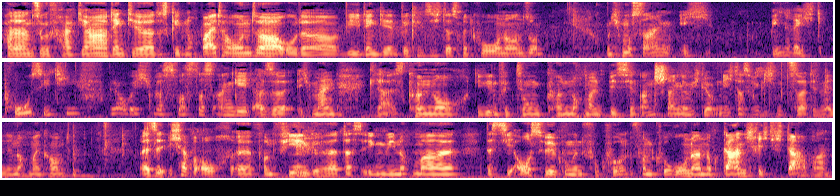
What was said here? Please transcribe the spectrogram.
Hat er dann so gefragt, ja, denkt ihr, das geht noch weiter runter oder wie denkt ihr, entwickelt sich das mit Corona und so? Und ich muss sagen, ich bin recht positiv, glaube ich, was, was das angeht. Also ich meine, klar, es können noch, die Infektionen können noch mal ein bisschen ansteigen, aber ich glaube nicht, dass wirklich eine zweite Welle noch mal kommt. Also ich habe auch äh, von vielen gehört, dass irgendwie nochmal, dass die Auswirkungen von, von Corona noch gar nicht richtig da waren.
